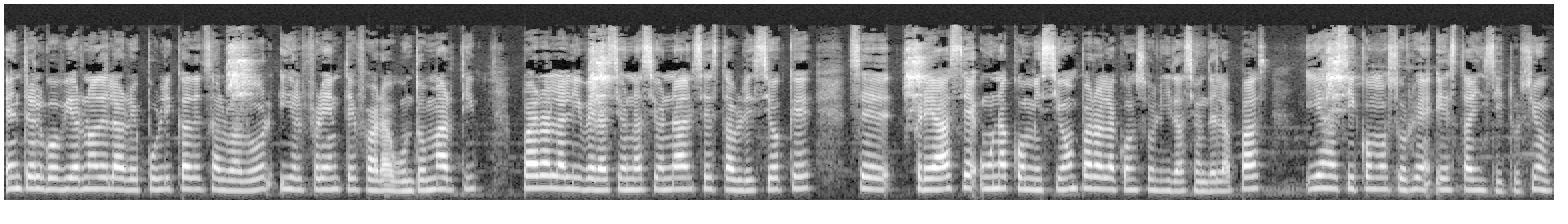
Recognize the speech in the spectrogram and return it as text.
entre el Gobierno de la República de Salvador y el Frente Farabundo Martí para la Liberación Nacional, se estableció que se crease una comisión para la consolidación de la paz, y es así como surge esta institución.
